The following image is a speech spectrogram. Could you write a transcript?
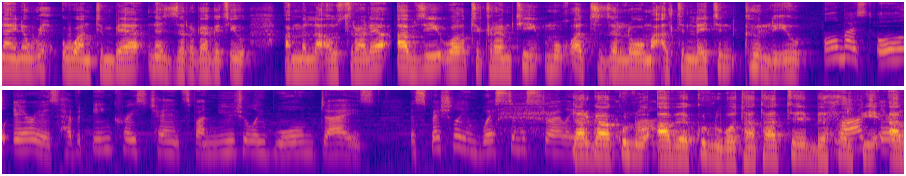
ናይ ነዊሕ እዋን ትንበያ ነዚ ዘረጋግጽ እዩ፣ ኣብ መላእ ኣውስትራልያ ኣብዚ ወቕቲ ክረምቲ ሙቐት ዘለዎ መዓልትን ለይትን ክህሉ እዩ። ዳርጋ ኩሉ ኣብ ኩሉ ቦታታት ብሕልፊ ኣብ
